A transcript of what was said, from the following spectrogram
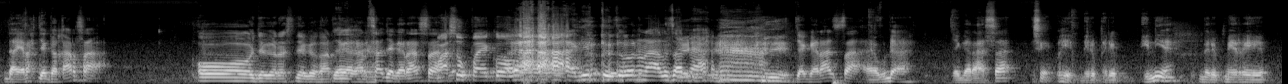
daerah jaga karsa. Oh, jaga rasa jaga karsa. Jaga karsa, jaga rasa. Masuk Pak Eko. gitu turun halusannya. Iya. jaga rasa. Ya udah, jaga rasa. Sih, wih, mirip-mirip ini ya, mirip-mirip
